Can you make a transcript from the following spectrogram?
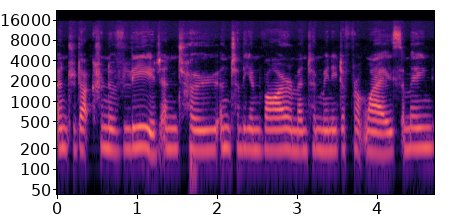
introduction of lead into into the environment in many different ways. I mean,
